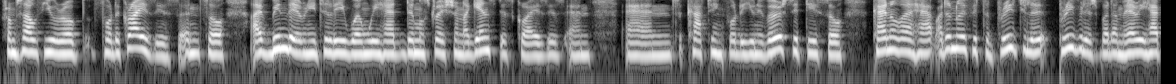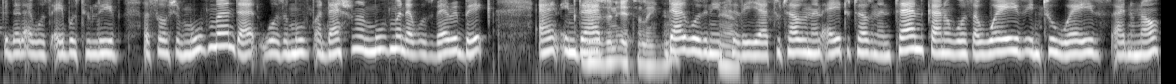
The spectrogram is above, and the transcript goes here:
from South Europe for the crisis, and so I've been there in Italy when we had demonstration against this crisis and and cutting for the university. So kind of I have I don't know if it's a privilege, but I'm very happy that I was able to lead a social movement that was a move a national movement that was very big, and in that this is in Italy. No? That was in Italy. Yeah. yeah, 2008, 2010, kind of was a wave in two waves. I don't know.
